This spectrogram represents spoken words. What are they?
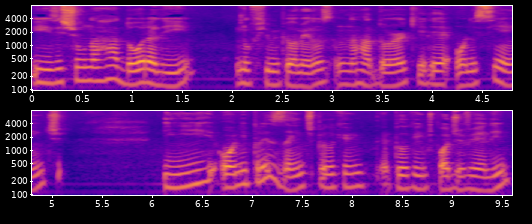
e existe um narrador ali no filme pelo menos, um narrador que ele é onisciente e onipresente, pelo que, pelo que a gente pode ver ali,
